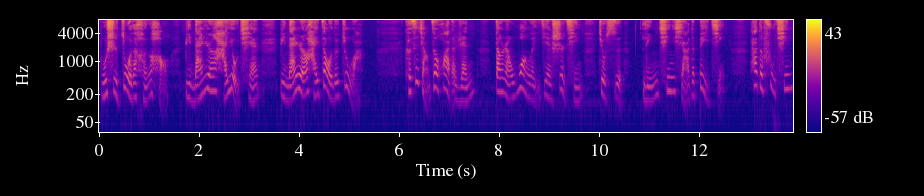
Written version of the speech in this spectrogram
不是做的很好，比男人还有钱，比男人还罩得住啊？可是讲这话的人，当然忘了一件事情，就是。林青霞的背景，她的父亲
